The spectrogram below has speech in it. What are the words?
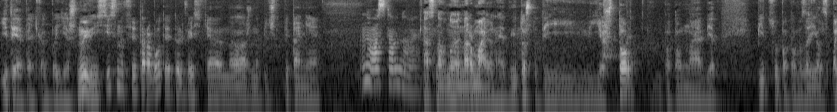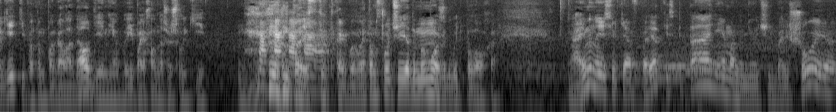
И ты опять как бы ешь. Ну и, естественно, все это работает только если у тебя налажено питание Ну, основное. основное нормальное. Это не то, что ты ешь торт, потом на обед пиццу, потом заел спагетти, потом поголодал день и поехал на шашлыки. То есть тут как бы в этом случае, я думаю, может быть плохо. А именно если у тебя в порядке с питанием, оно не очень большое,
